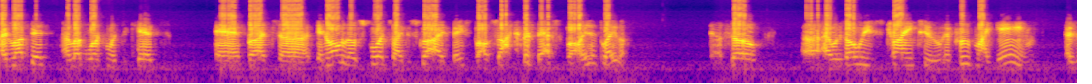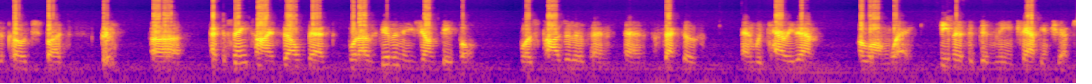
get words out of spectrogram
I loved it. I loved working with the kids. And but uh, in all of those sports I described, baseball, soccer, and basketball, I didn't play them. You know, so uh, I was always trying to improve my game as a coach, but uh, at the same time felt that what I was giving these young people was positive and, and effective and would carry them a long way, even if it didn't mean championships.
